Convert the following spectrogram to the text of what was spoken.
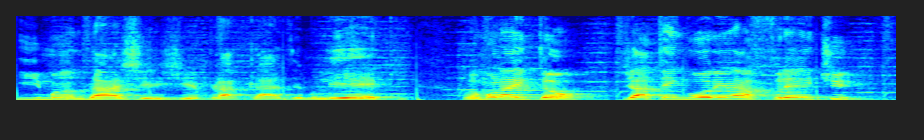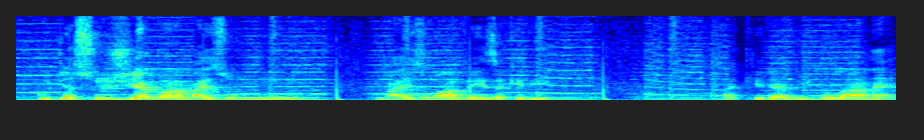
e mandar GG pra casa, moleque. Vamos lá então, já tem golem na frente, podia surgir agora mais um, mais uma vez aquele, aquele amigo lá, né?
